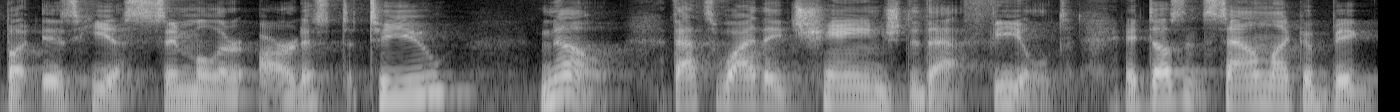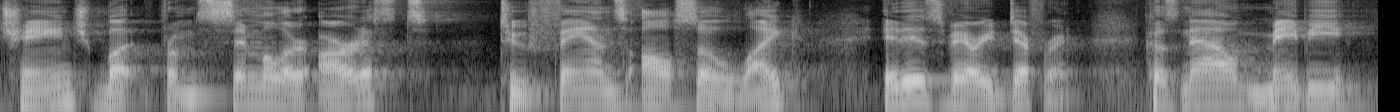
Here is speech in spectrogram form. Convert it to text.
But is he a similar artist to you? No. That's why they changed that field. It doesn't sound like a big change, but from similar artists to fans also like, it is very different because now maybe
